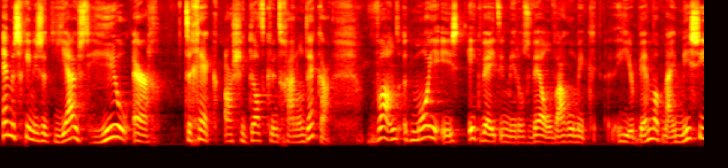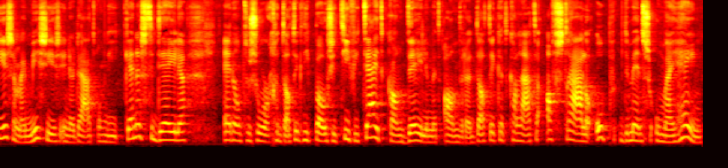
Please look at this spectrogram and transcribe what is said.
En misschien is het juist heel erg te gek als je dat kunt gaan ontdekken. Want het mooie is, ik weet inmiddels wel waarom ik hier ben, wat mijn missie is. En mijn missie is inderdaad om die kennis te delen En om te zorgen dat ik die positiviteit kan delen met anderen. Dat ik het kan laten afstralen op de mensen om mij heen.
